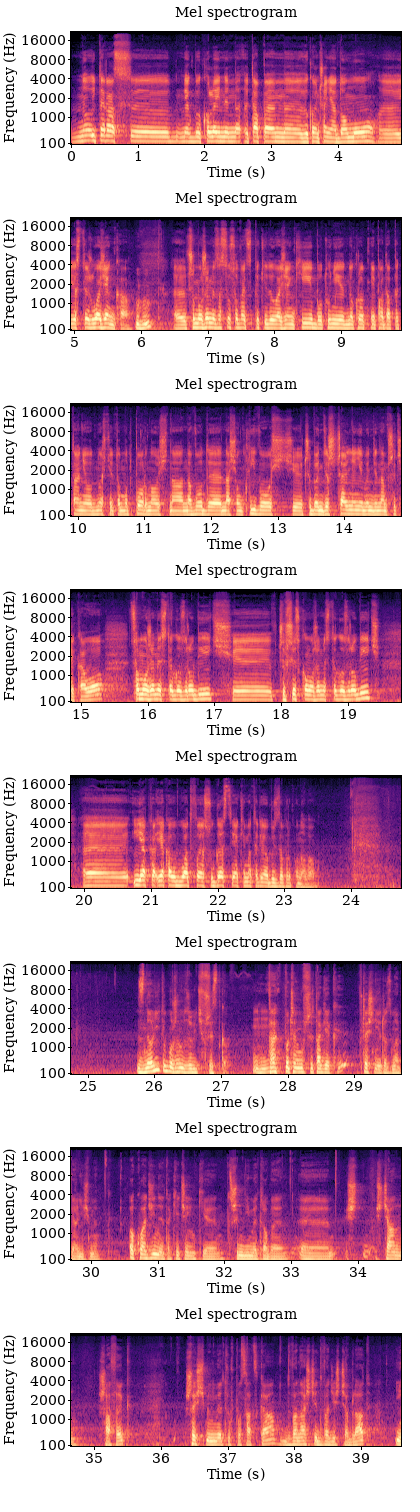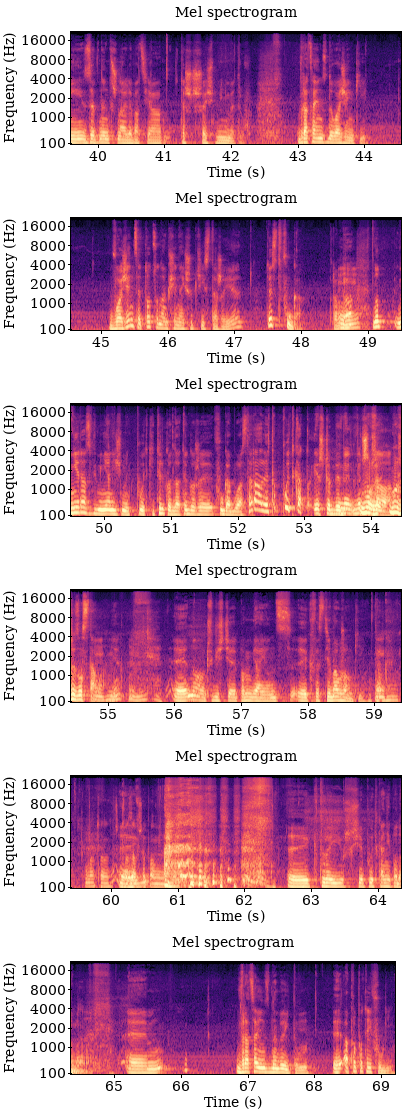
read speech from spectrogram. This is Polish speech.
No i teraz y, jakby kolejnym etapem y, wykończenia domu y, jest też łazienka. Y, Czy możemy zastosować spyki do łazienki, bo tu niejednokrotnie pada pytanie odnośnie tą odporność na, na wodę, nasiąkliwość, czy będzie szczelnie, nie będzie nam przeciekało. Co możemy z tego zrobić? Czy wszystko możemy z tego zrobić? I jaka, jaka by była Twoja sugestia, jakie materiały byś zaproponował? Z neolitu możemy zrobić wszystko. Tak, począwszy tak jak wcześniej rozmawialiśmy. Okładziny takie cienkie, 3 mm e, ścian, szafek, 6 mm posadzka, 12-20 blat i zewnętrzna elewacja też 6 mm. Wracając do łazienki. W łazience to, co nam się najszybciej starzeje, to jest fuga. Prawda? No, nieraz wymienialiśmy płytki tylko dlatego, że fuga była stara, ale ta płytka to jeszcze by, By może, może została. Nie? E, No, oczywiście pomijając e, kwestię małżonki, tak? No to, to E, zawsze pominam. e, której już się płytka nie podoba. Wracając do meritum, a propos tej fugi.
